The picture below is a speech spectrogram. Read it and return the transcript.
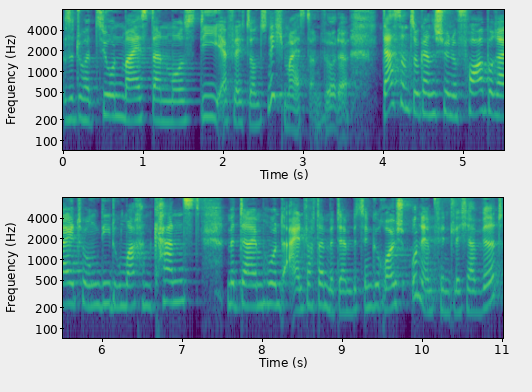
Situationen meistern muss, die er vielleicht sonst nicht meistern würde. Das sind so ganz schöne Vorbereitungen, die du machen kannst mit deinem Hund, einfach damit er ein bisschen geräuschunempfindlicher wird.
